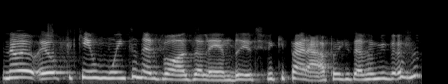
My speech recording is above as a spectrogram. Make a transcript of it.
Não, eu, eu fiquei muito nervosa lendo e eu tive que parar porque tava me dando.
